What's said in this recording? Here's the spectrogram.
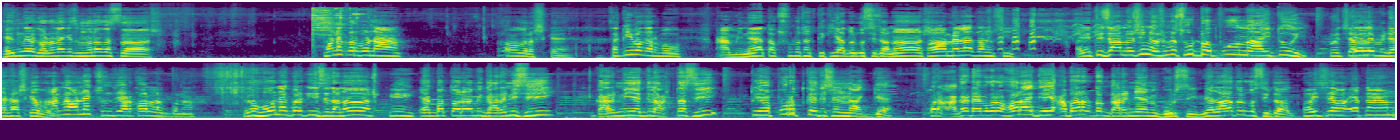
সেদিনের ঘটনা কিছু মনে করছস? মনে করব না। অগরস কে? তা কি বা করব? আমি না তক শুরু থাকতে কি আদর করছি জানস? হ্যাঁ মেলা জানছি। এই তুই জানোস না সময় ছোট পু নাই তুই। তেলে পিঠা খাস কেবল। আমি অনেক শুনছি আর কল লাগবো না। হন একবার কি হয়েছে জানস? কি? একবার তোরে আমি গাড়ি নিছি গাড়ি নিয়ে দিল আসতাছি তুই আমার পরত কে দিছিস না আজ্ঞা। পরে আগা ড্রাইভার করে হরাই দিয়ে আবার তোর গাড়ি নিয়ে আমি ঘুরছি। মেলা তোর করছি তক হয়েছে এত এখন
